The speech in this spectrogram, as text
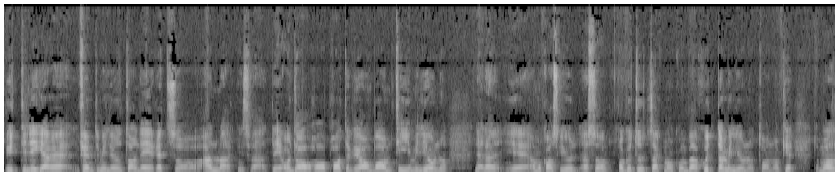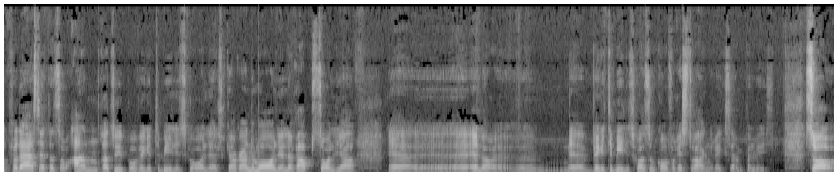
ytterligare 50 miljoner ton, det är rätt så anmärkningsvärt. Det, och då har, pratar vi om bara om 10 miljoner när den eh, amerikanska jord, alltså, har gått ut och sagt att man kommer börja 17 miljoner ton. Och eh, de har på det här sättet som andra typer av vegetabiliska oljor, kanske animalie eller rapsolja Eh, eller eh, eh, som kommer från restauranger exempelvis. Så,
